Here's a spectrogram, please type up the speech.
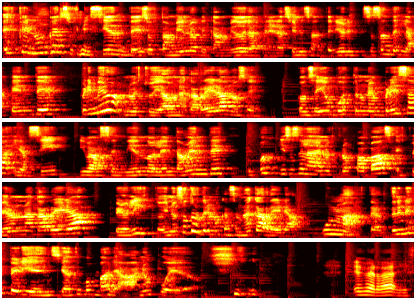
Es que nunca es suficiente, eso es también lo que cambió de las generaciones anteriores. Quizás antes la gente, primero, no estudiaba una carrera, no sé, conseguía un puesto en una empresa y así iba ascendiendo lentamente. Después quizás en la de nuestros papás estudiaron una carrera, pero listo. Y nosotros tenemos que hacer una carrera, un máster, tener experiencia. Tipo, para, no puedo. Es verdad, es.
